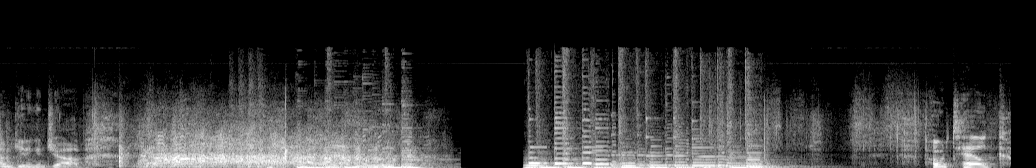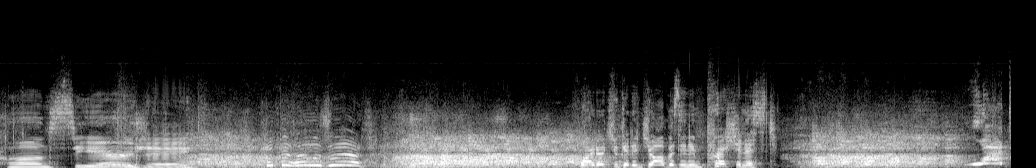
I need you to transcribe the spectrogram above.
I'm getting a job. Hotel concierge. What the hell is that? Why don't you get a job as an impressionist? What?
